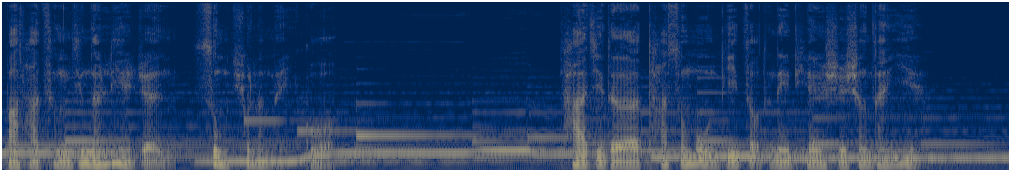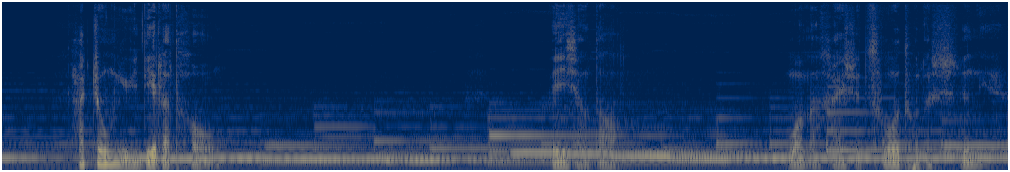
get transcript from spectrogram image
把他曾经的恋人送去了美国。他记得他送梦迪走的那天是圣诞夜，他终于低了头，没想到。我们还是蹉跎了十年。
